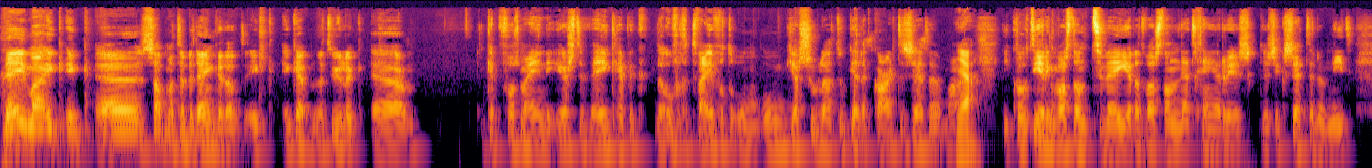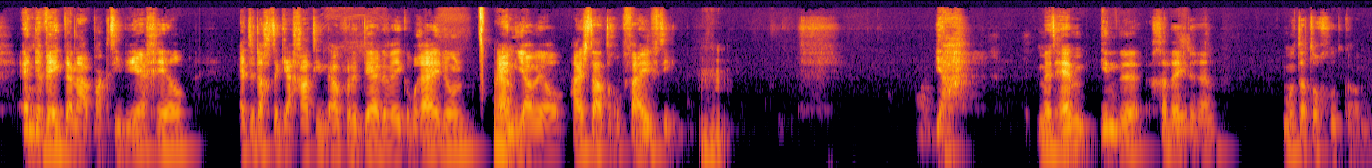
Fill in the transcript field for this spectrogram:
Nee, maar ik, ik eh, zat me te bedenken dat ik, ik heb natuurlijk. ehm, ik heb volgens mij in de eerste week heb ik erover getwijfeld om, om Yasula to get a card te zetten. Maar Ja, die quotering was dan 2 en dat was dan net geen risk. Dus ik zette hem niet. En de week daarna pakt hij weer geel. En toen dacht ik, ja, gaat hij nou voor de derde week op rij doen? Ja. En jawel, hij staat er op 15. Mhm. Ja, met hem in de gelederen moet dat toch goed komen.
